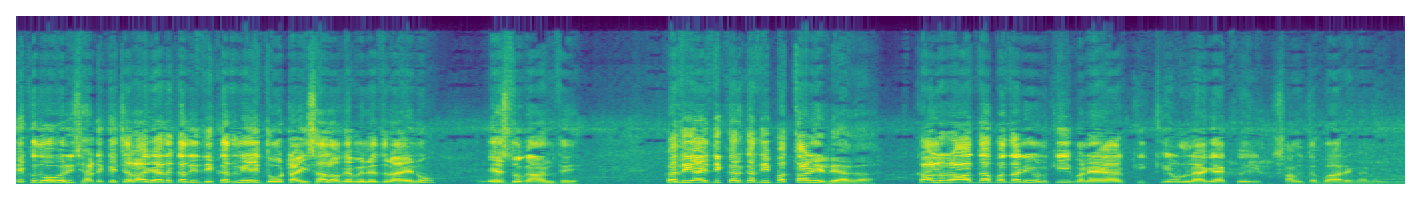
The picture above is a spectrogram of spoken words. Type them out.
ਇੱਕ ਦੋ ਵਾਰੀ ਛੱਡ ਕੇ ਚਲਾ ਗਿਆ ਤੇ ਕਦੀ ਦਿੱਕਤ ਨਹੀਂ ਆਈ। 2 2.5 ਸਾਲ ਹੋ ਗਏ ਮੈਨੂੰ ਇੱਧਰ ਆਏ ਨੂੰ ਇਸ ਦੁਕਾਨ ਤੇ। ਕਦੀ ਅੱਜ ਤੱਕ ਕਦੀ ਪਤਾ ਨਹੀਂ ਲਿਆਗਾ। ਕੱਲ ਰਾਤ ਦਾ ਪਤਾ ਨਹੀਂ ਹੁਣ ਕੀ ਬਣਿਆ, ਕੀ ਕਿਉਂ ਲੈ ਗਿਆ, ਕੋਈ ਸਮਝ ਤਾਂ ਬਾਹਰ ਹੈਗਾ ਨਹੀਂ ਜੀ।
